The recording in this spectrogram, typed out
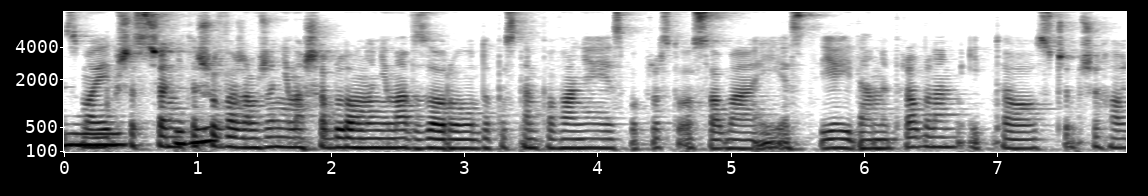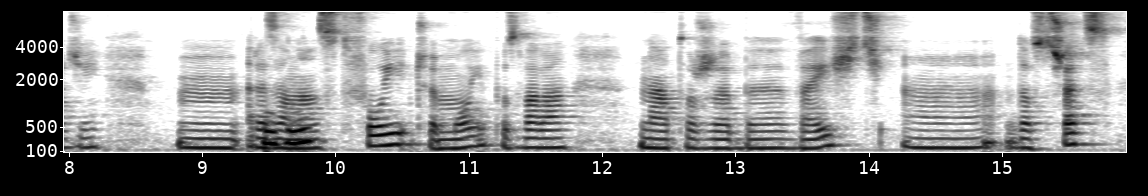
Z mojej Mm, przestrzeni też uważam, że nie ma szablonu, nie ma wzoru do postępowania, jest po prostu osoba i jest jej dany problem i to, z czym przychodzi mm, rezonans Twój czy mój, pozwala na to, żeby wejść, e, dostrzec, e,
